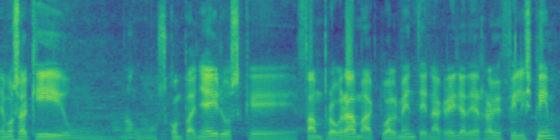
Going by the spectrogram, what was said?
temos aquí un, non, uns compañeiros que fan programa actualmente na grella de Radio Filispín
